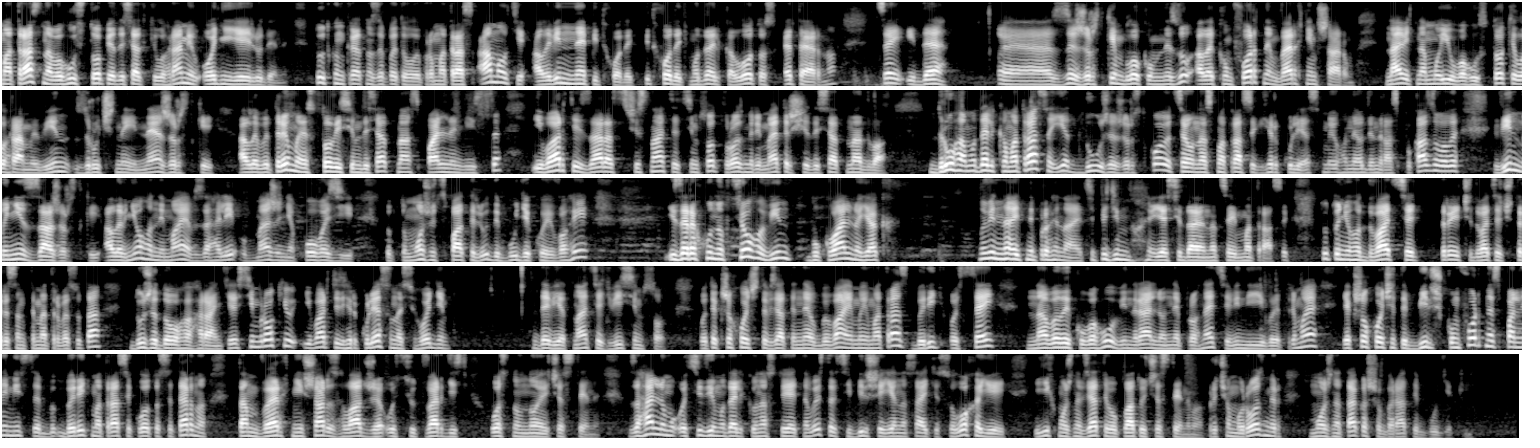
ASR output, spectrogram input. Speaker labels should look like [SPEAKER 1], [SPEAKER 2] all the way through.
[SPEAKER 1] Матрас на вагу 150 кг однієї людини. Тут конкретно запитували про матрас Амалті, але він не підходить. Підходить моделька Lotus Eterno. Цей іде е, з жорстким блоком внизу, але комфортним верхнім шаром. Навіть на мою вагу 100 кг він зручний, не жорсткий, але витримує 180 на спальне місце. І вартість зараз 16 700 в розмірі 1,60 на 2. Друга моделька матраса є дуже жорсткою. Це у нас матрасик Геркулес. Ми його не один раз показували. Він мені зажорсткий, але в нього немає взагалі обмеження по вазі. Тобто можуть спати люди будь-якої ваги. І за рахунок цього він буквально як. Ну, він навіть не прогинається. Піді мною я сідаю на цей матрасик. Тут у нього 23 чи 24 см висота, дуже довга гарантія 7 років, і вартість Геркулеса на сьогодні 19 800. От якщо хочете взяти невбиваємий матрас, беріть ось цей на велику вагу, він реально не прогнеться, він її витримає. Якщо хочете більш комфортне спальне місце, беріть матрасик Lotus Eterno, там верхній шар згладжує ось цю твердість основної частини. В загальному оці дві модельки у нас стоять на виставці, більше є на сайті Soloha.ua, і їх можна взяти в оплату частинами. Причому розмір можна також обирати будь-який.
